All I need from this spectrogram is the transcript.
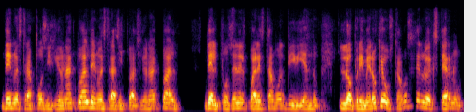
de nuestra posición actual, de nuestra situación actual, del pozo en el cual estamos viviendo. Lo primero que buscamos es en lo externo.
